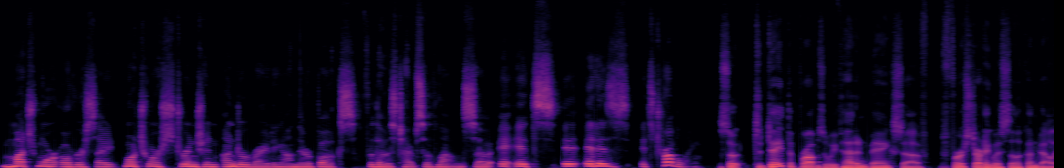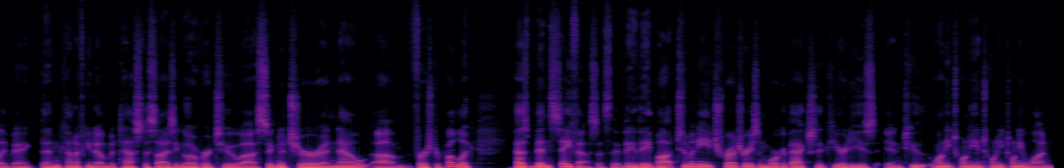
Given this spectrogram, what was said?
much more oversight, much more stringent underwriting on their books for those types of loans. So it, it's it, it is it's troubling. So to date, the problems that we've had in banks, uh, first starting with Silicon Valley Bank, then kind of you know metastasizing over to uh, Signature, and now um, First Republic, has been safe assets. They, they, they bought too many treasuries and mortgage-backed securities in 2020 and 2021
